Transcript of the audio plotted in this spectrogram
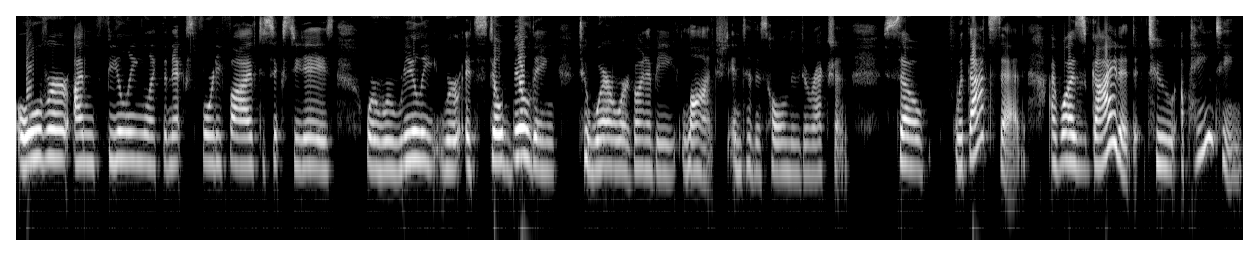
over, I'm feeling like the next 45 to 60 days where we're really, we're, it's still building to where we're going to be launched into this whole new direction. So with that said, I was guided to a painting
